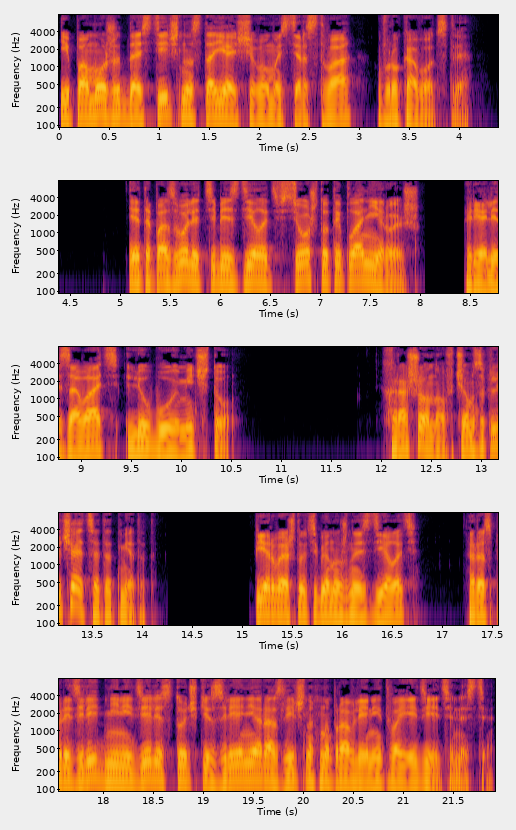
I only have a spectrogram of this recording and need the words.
и поможет достичь настоящего мастерства в руководстве. Это позволит тебе сделать все, что ты планируешь, реализовать любую мечту. Хорошо, но в чем заключается этот метод? Первое, что тебе нужно сделать, распределить дни недели с точки зрения различных направлений твоей деятельности.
